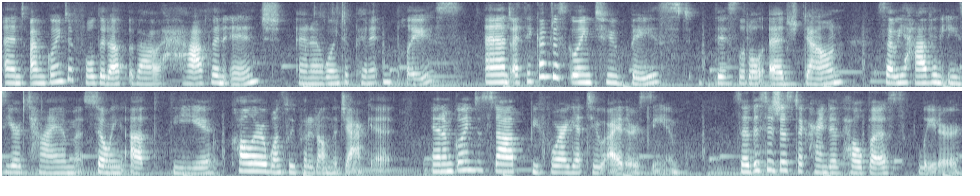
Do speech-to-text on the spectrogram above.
and I'm going to fold it up about half an inch and I'm going to pin it in place. And I think I'm just going to baste this little edge down so we have an easier time sewing up the collar once we put it on the jacket and I'm going to stop before I get to either seam. So this is just to kind of help us later.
